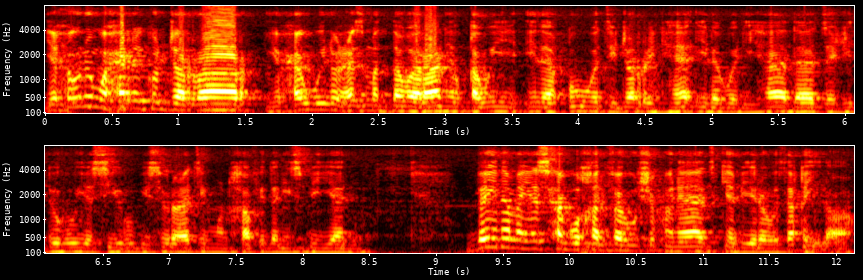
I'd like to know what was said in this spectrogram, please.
يحول محرك الجرار يحول عزم الدوران القوي إلى قوة جر هائلة ولهذا تجده يسير بسرعة منخفضة نسبيا بينما يسحب خلفه شحنات كبيرة وثقيلة.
